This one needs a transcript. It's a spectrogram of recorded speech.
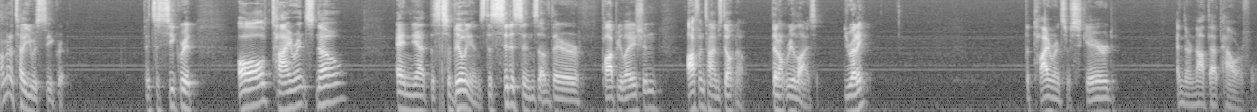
I'm going to tell you a secret. It's a secret all tyrants know, and yet the civilians, the citizens of their population, oftentimes don't know. They don't realize it. You ready? The tyrants are scared and they're not that powerful.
